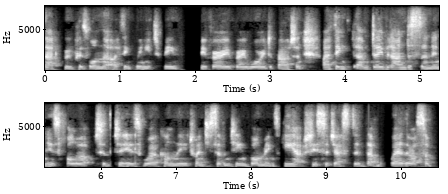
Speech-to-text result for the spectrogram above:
that group is one that I think we need to be be very, very worried about. And I think um, David Anderson, in his follow up to, to his work on the 2017 bombings, he actually suggested that where there are sub,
